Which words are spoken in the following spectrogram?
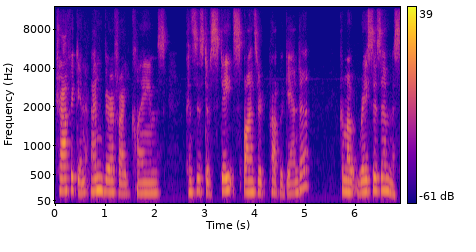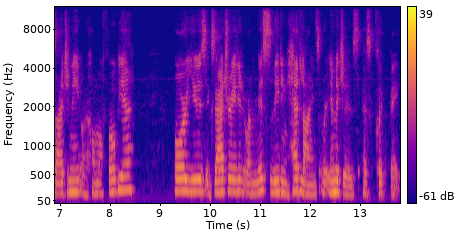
traffic in unverified claims, consist of state-sponsored propaganda, promote racism, misogyny, or homophobia, or use exaggerated or misleading headlines or images as clickbait.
